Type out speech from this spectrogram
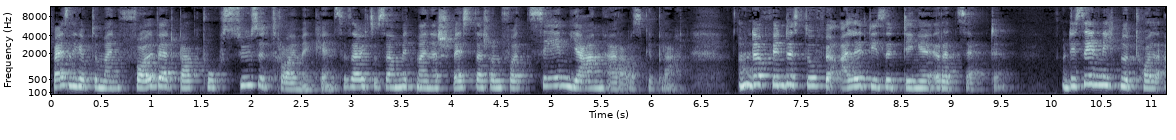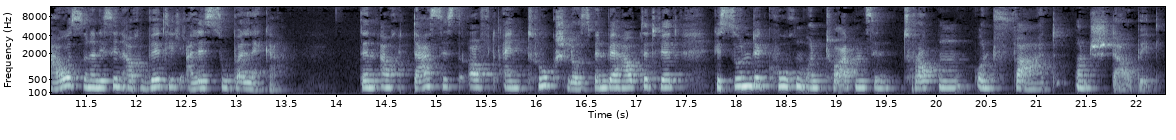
Ich weiß nicht, ob du mein Vollwert-Backbuch Süße Träume kennst. Das habe ich zusammen mit meiner Schwester schon vor zehn Jahren herausgebracht. Und da findest du für alle diese Dinge Rezepte. Und die sehen nicht nur toll aus, sondern die sind auch wirklich alles super lecker. Denn auch das ist oft ein Trugschluss, wenn behauptet wird, gesunde Kuchen und Torten sind trocken und fad und staubig.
